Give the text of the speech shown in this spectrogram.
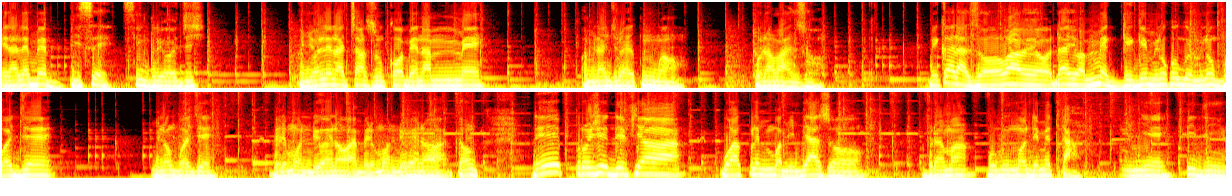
Ena lɛ bɛ bisɛ si gli yɔ dzi. Onyo le na chance kɔ be na mɛ. Ɔmi na dzrɔ ekun gbã o. Ko na wa zɔ. Mi ka da zɔ wa yɔ da yɔ mɛ gege mi no ko gbe mi no gbɔ dze. Mi no gbɔ dze. Bere mo ndi yɔ na wa bere mo ndi yɔ na wa. Donc de projet defia wa bo wa kple mi bɔ mi bi azɔ vraiment vo mi mɔ de mi ta. Nye fidi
